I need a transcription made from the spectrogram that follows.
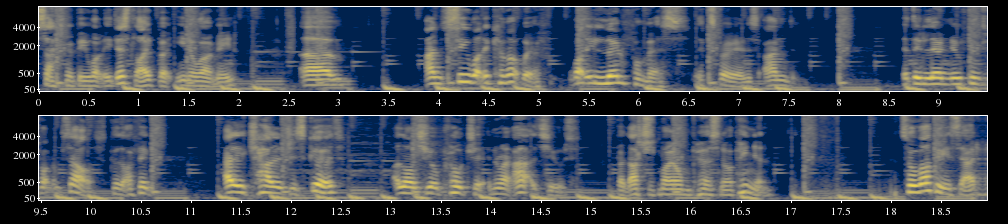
sex would be what they dislike, but you know what I mean. Um, and see what they come up with, what they learn from this experience, and if they learn new things about themselves. Because I think any challenge is good as long as you approach it in the right attitude. But that's just my own personal opinion. So, with that being said,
